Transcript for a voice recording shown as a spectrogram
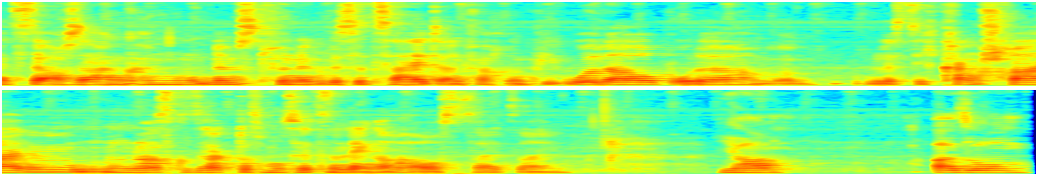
hättest du auch sagen können, nimmst für eine gewisse Zeit einfach irgendwie Urlaub oder äh, lässt dich krank schreiben. Und du hast gesagt, das muss jetzt eine längere Auszeit sein. Ja, also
